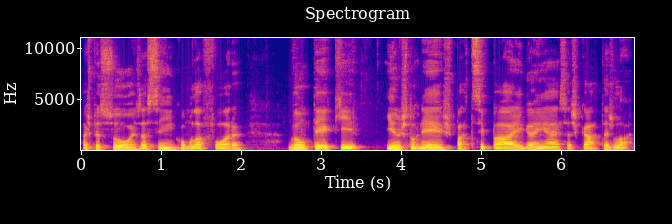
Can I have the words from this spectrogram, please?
As pessoas, assim como lá fora, vão ter que ir nos torneios, participar e ganhar essas cartas lá.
